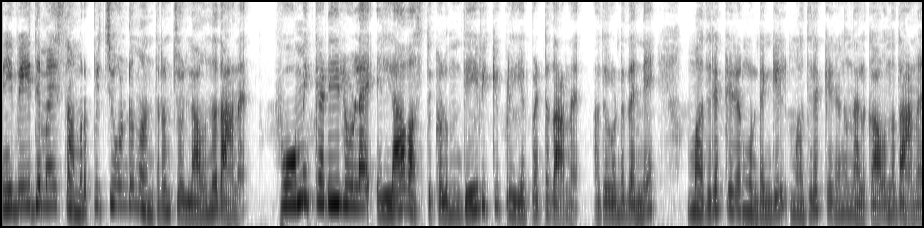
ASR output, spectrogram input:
നൈവേദ്യമായി സമർപ്പിച്ചുകൊണ്ട് മന്ത്രം ചൊല്ലാവുന്നതാണ്. ഭൂമിക്കടിയിലുള്ള എല്ലാ വസ്തുക്കളും ദേവിക്ക് പ്രിയപ്പെട്ടതാണ്. അതുകൊണ്ട് തന്നെ മധുരക്കിഴങ്ങുണ്ടെങ്കിൽ മധുരക്കിഴങ്ങ് നൽകാവുന്നതാണ്.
